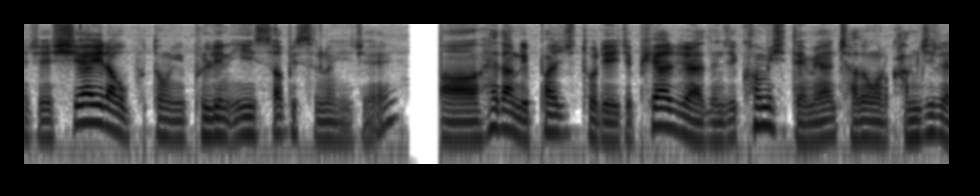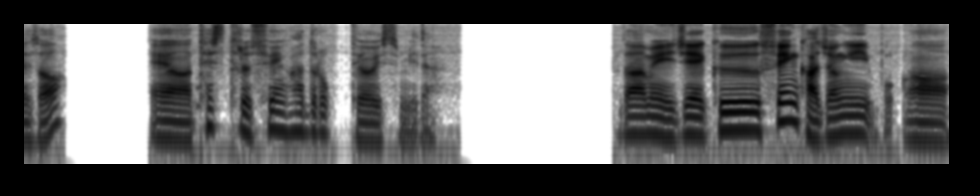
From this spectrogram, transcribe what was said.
이제 CI라고 보통 불리는 이 서비스는 이제 어, 해당 리파지토리에 이제 PR이라든지 커밋이 되면 자동으로 감지를 해서 어, 테스트를 수행하도록 되어 있습니다. 그 다음에 이제 그 수행 과정이 어,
